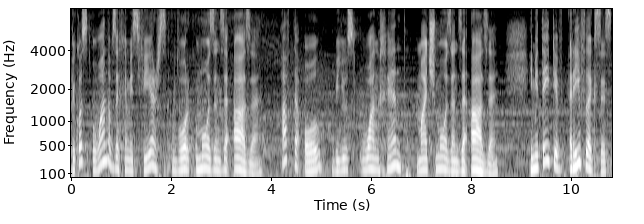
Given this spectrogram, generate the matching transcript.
because one of the hemispheres work more than the other. After all, we use one hand much more than the other. Imitative reflexes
